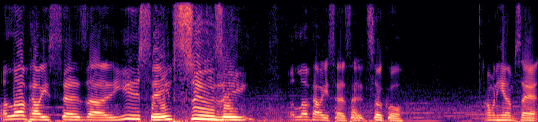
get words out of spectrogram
I love how he says, uh, you saved Susie. I love how he says that. It's so cool. I want to hear him say it.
